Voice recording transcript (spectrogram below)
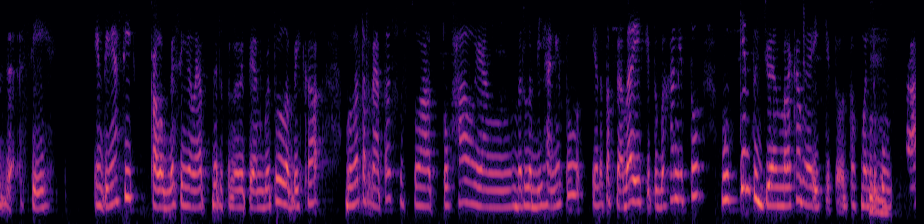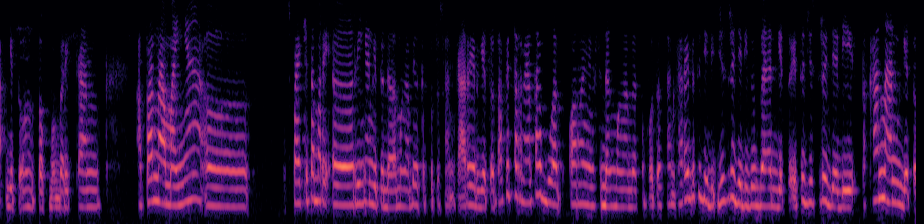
ada sih. Intinya sih kalau gue sih ngeliat dari penelitian gue tuh lebih ke bahwa ternyata sesuatu hal yang berlebihan itu ya tetap gak baik gitu. Bahkan itu mungkin tujuan mereka baik gitu untuk mendukung kita gitu untuk memberikan apa namanya eh, supaya kita eh, ringan gitu dalam mengambil keputusan karir gitu. Tapi ternyata buat orang yang sedang mengambil keputusan karir itu jadi justru jadi beban gitu. Itu justru jadi tekanan gitu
